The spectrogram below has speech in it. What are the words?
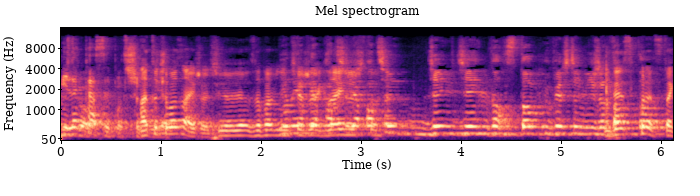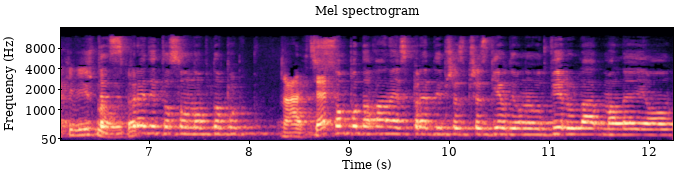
ile kasy A potrzebuje? to trzeba zajrzeć. Ja, ja zapewnię Nie, no cię, ja, że ja, jak patrzę, zajrzysz, ja patrzę dzień w dzień non stop wierzcie mi, że tam ten spread taki widzisz te mały, tak? spready to są no, po- Na akcjach? Są podawane spready przez, przez giełdy, one od wielu lat maleją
